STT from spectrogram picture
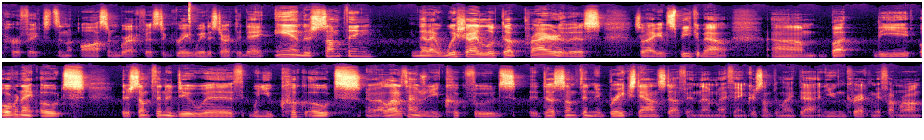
perfect. It's an awesome breakfast, a great way to start the day. And there's something that I wish I looked up prior to this so I could speak about. Um, but the overnight oats, there's something to do with when you cook oats. A lot of times when you cook foods, it does something. It breaks down stuff in them, I think, or something like that. And you can correct me if I'm wrong,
